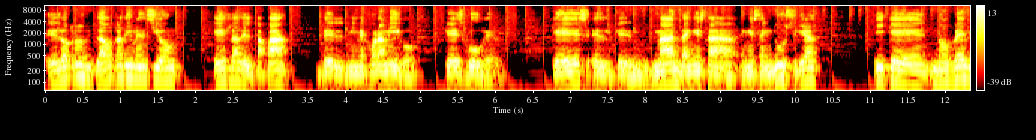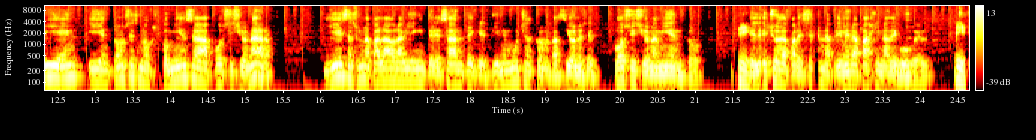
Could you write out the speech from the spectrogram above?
el otro, la otra dimensión es la del papá de mi mejor amigo, que es Google que es el que manda en esta, en esta industria y que nos ve bien y entonces nos comienza a posicionar. Y esa es una palabra bien interesante que tiene muchas connotaciones, el posicionamiento, el hecho de aparecer en la primera página de Google. Sí,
